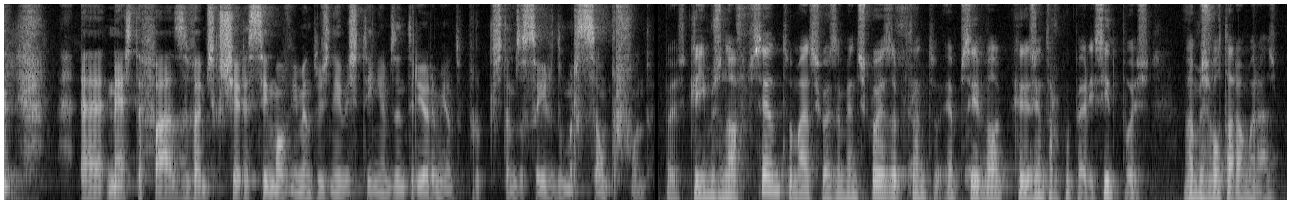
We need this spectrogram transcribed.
Uh, nesta fase, vamos crescer acima, obviamente, dos níveis que tínhamos anteriormente, porque estamos a sair de uma recessão profunda. Pois, caímos 9%, mais coisa, menos coisa, portanto, é possível que a gente recupere isso. E depois, vamos voltar ao marasmo?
